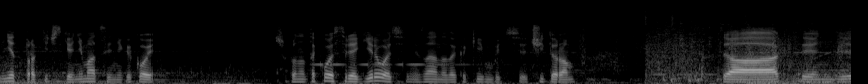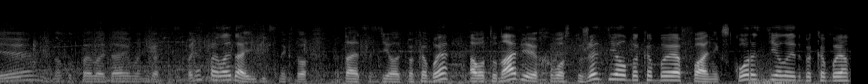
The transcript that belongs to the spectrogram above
Нет практически анимации никакой. Чтобы на такое среагировать, не знаю, надо каким-нибудь читером. Так, Дэнди. Ну, тут Пайлайда его никак не понять. Пайлайда единственный, кто пытается сделать БКБ. А вот у Нави Хвост уже сделал БКБ, Фаник скоро сделает БКБ.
